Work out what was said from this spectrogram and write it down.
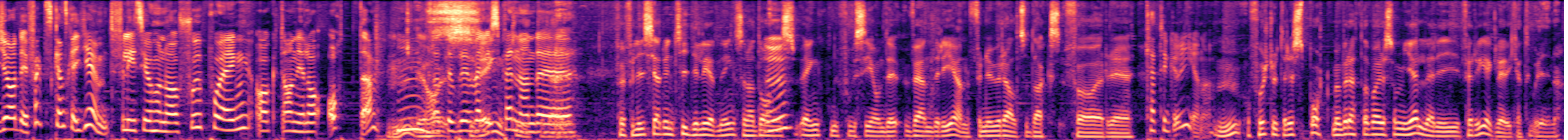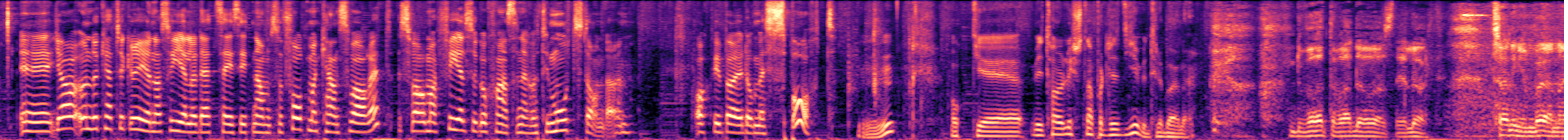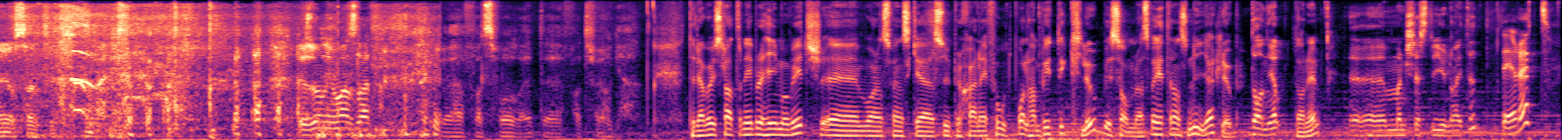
ja, det är faktiskt ganska jämnt. Felicia hon har sju poäng och Daniel har åtta. Mm, det så det blir väldigt spännande. För Felicia hade en tidig ledning, sen har Daniel Mm. svängt. Nu får vi se om det vänder igen, för nu är det alltså dags för... Eh, Kategorierna. mm, och först ut är det sport, men berätta vad är det som gäller i, för regler i kategorierna? Eh, ja, under kategorierna så gäller det att säga sitt namn så fort man kan svaret. Svarar man fel så går chansen över till motståndaren. Och vi börjar då med sport. Mm. Och eh, vi tar och lyssnar på ett litet ljud till att börja med. Du behöver inte vara nervös, det är lugnt. Träningen börjar när jag sagt There's only one slot. Jag är här för att svara, inte för att fråga. Det där var ju Zlatan Ibrahimovic, eh, vår svenska superstjärna i fotboll. Han bytte klubb i somras. Vad heter hans nya klubb? Daniel. Daniel? Eh, Manchester United. Det är rätt.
